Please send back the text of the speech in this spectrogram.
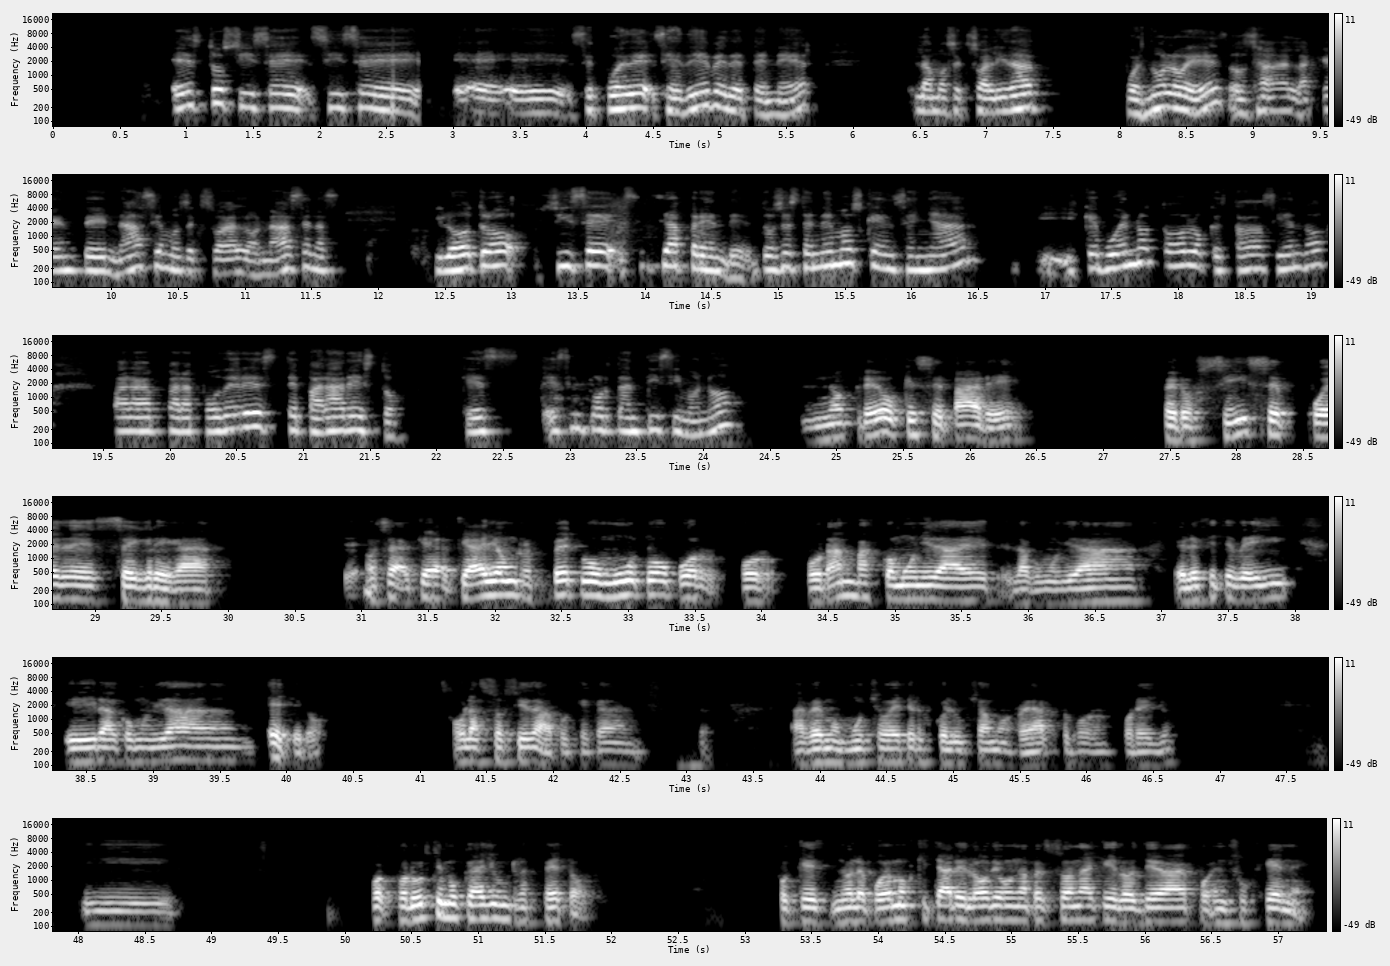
Esto sí se, sí se, eh, eh, se puede, se debe detener. La homosexualidad, pues no lo es. O sea, la gente nace homosexual o nace así. Y lo otro sí se, sí se aprende. Entonces, tenemos que enseñar, y, qué bueno todo lo que estás haciendo, para, poder este, parar esto, que es, es importantísimo, ¿no? No creo que se pare, pero sí se puede segregar. Eh, o sea, que, que haya un respeto mutuo por, por, por, ambas comunidades, la comunidad LGTBI y la comunidad hetero, o la sociedad, porque acá habemos muchos heteros que luchamos re por, por ello. Y por, último, que haya un respeto, porque no le podemos quitar el odio a una persona que lo lleva en sus genes.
